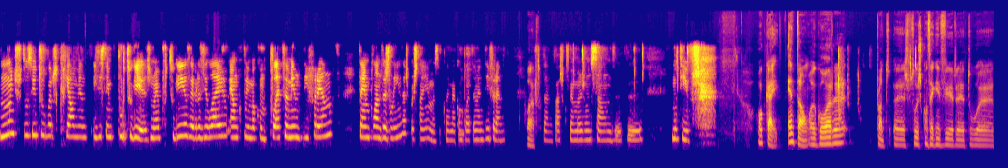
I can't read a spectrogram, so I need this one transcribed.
Muitos dos youtubers que realmente existem em português, não é português, é brasileiro, é um clima completamente diferente, têm plantas lindas, pois têm, mas o clima é completamente diferente. Claro. Portanto, acho que foi uma junção de, de motivos. Ok, então agora, pronto, as pessoas conseguem ver a tua,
